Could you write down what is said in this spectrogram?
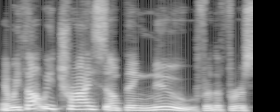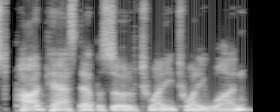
And we thought we'd try something new for the first podcast episode of 2021.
